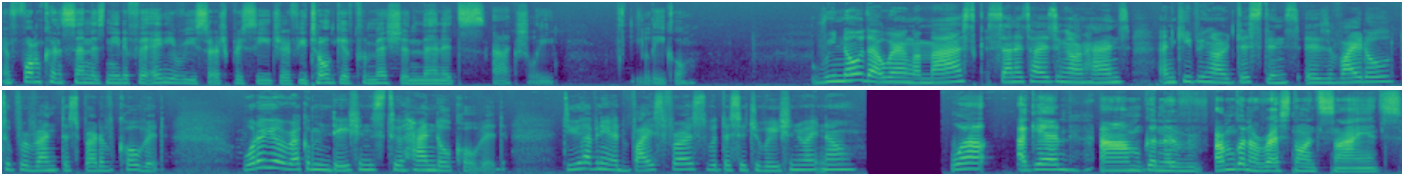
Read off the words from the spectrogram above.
Informed consent is needed for any research procedure. If you don't give permission, then it's actually illegal. We know that wearing a mask, sanitizing our hands, and keeping our distance is vital to prevent the spread of COVID. What are your recommendations to handle COVID? Do you have any advice for us with the situation right now? Well, again, I'm gonna I'm gonna rest on science,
